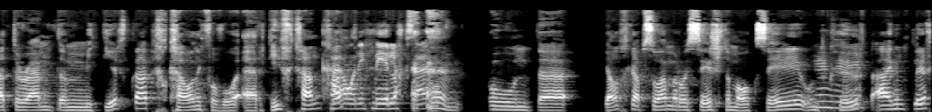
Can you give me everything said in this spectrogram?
hat der random mit dir geskypt. Ich habe keine Ahnung, von wo er dich kennt. Keine Ahnung, mehr ehrlich gesagt. Und äh, ja, ich glaube, so haben wir uns das erste Mal gesehen und Mhm. gehört eigentlich.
